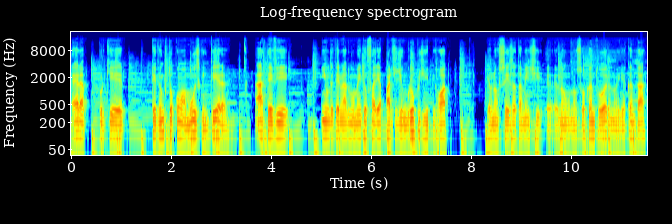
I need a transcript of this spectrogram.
era porque teve um que tocou uma música inteira. Ah, teve em um determinado momento eu faria parte de um grupo de hip hop eu não sei exatamente, eu não, não sou cantor, eu não iria cantar,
